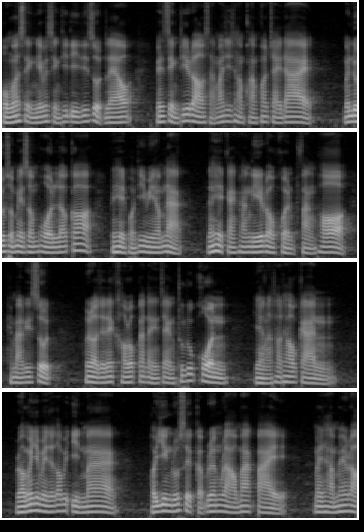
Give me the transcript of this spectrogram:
ผมว่าสิ่งนี้เป็นสิ่งที่ดีที่สุดแล้ว เป็นสิ่งที่เราสามารถที่ทำความเข้าใจได้ มันดูสมเหตุสมผลแล้วก็เป็นเหตุผลที่มีน้ำหนัก และเหตุการณ์ครั้งนี้เราควรฟังพ่อให้มากที่สุด เพื่อเราจะได้เคารพการตัดสินใจของทุกๆ คนอย่างละเท่าๆกัน เราไม่จำเป็นจะต้องไปอินมาก เพราะยิ่งรู้สึกกับเรื่องราวมากไป มันทำให้เรา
